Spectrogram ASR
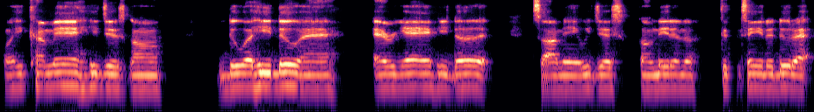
when he come in, he just gonna do what he do, and every game he does. So I mean, we just gonna need him to continue to do that.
